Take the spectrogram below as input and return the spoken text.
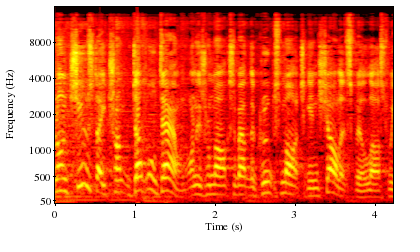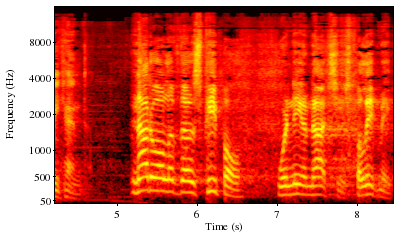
And on Tuesday, Trump doubled down on his remarks about the groups marching in Charlottesville last weekend. Not all of those people were neo Nazis, believe me.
